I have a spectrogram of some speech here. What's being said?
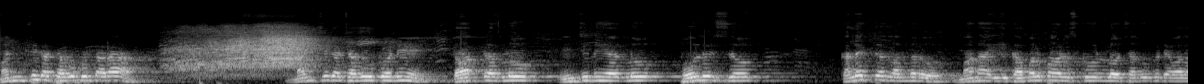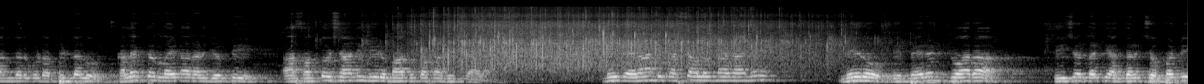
మంచిగా చదువుకుంటారా? మంచిగా చదువుకొని డాక్టర్లు ఇంజనీర్లు పోలీసు కలెక్టర్లు అందరూ మన ఈ కమలపాడు స్కూల్లో చదువుకునే వాళ్ళందరూ కూడా పిల్లలు కలెక్టర్లు అయినారని చెప్పి ఆ సంతోషాన్ని మీరు మాకు ప్రసాదించాలి. మీకు ఎలాంటి కష్టాలు ఉన్నా కానీ మీరు మీ పేరెంట్స్ ద్వారా టీచర్లకి అందరికి చెప్పండి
